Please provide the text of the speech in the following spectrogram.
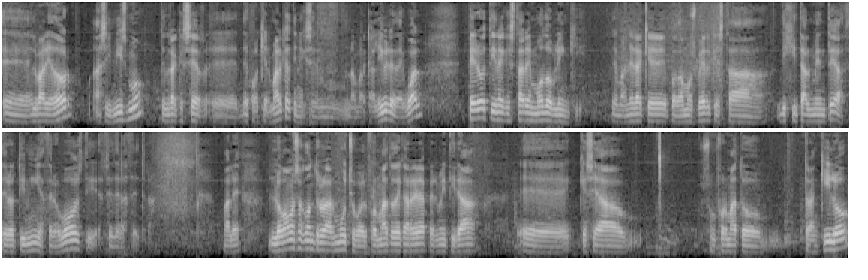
Eh, el variador, asimismo, tendrá que ser eh, de cualquier marca, tiene que ser una marca libre, da igual, pero tiene que estar en modo blinky de manera que podamos ver que está digitalmente a cero timing y a cero voz, etcétera, etcétera. ¿Vale? Lo vamos a controlar mucho porque el formato de carrera permitirá eh, que sea pues, un formato tranquilo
